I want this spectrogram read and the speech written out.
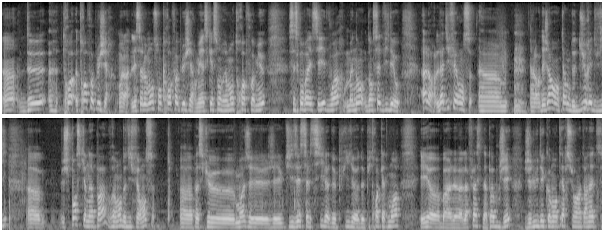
1, 2, 3, 3 fois plus cher. Voilà, les Salomon sont 3 fois plus chers, mais est-ce qu'elles sont vraiment 3 fois mieux? C'est ce qu'on va essayer de voir maintenant dans cette vidéo. Alors, la différence, euh, alors déjà en termes de durée de vie, euh, je pense qu'il n'y en a pas vraiment de différence. Euh, parce que moi j'ai utilisé celle-ci là depuis, euh, depuis 3-4 mois et euh, bah, la, flasque n'a pas bougé. J'ai lu des commentaires sur internet,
